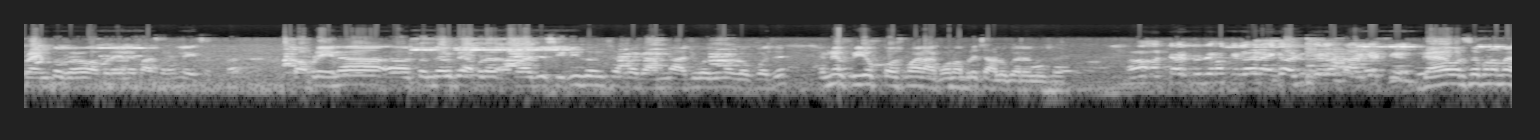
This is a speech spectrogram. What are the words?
ફ્રેન્ડ તો ગયો, આપણે એને પાછળ નહીં લઈ શકતા. તો આપણે એના સંદર્ભે આપણે, આપણા જે સિટીઝન છે, આપણા ગામના આજુબાજુના લોકો છે, એમને ફ્રી ઓફ કોસ્ટમાં નાખવાનું આપણે ચાલુ કરેલું છે. અત્યાર સુધીમાં કેટલા નાખ્યા હજુ કેટલો ટાર્ગેટ છે? ગયા વર્ષે પણ અમે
